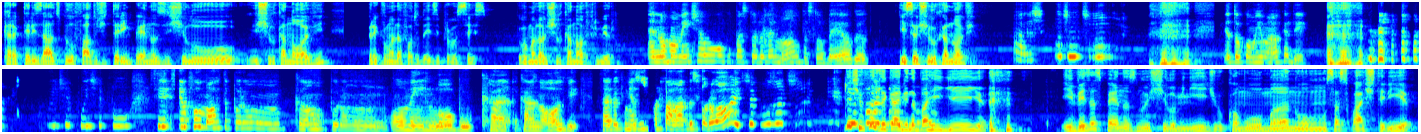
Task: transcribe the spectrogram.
caracterizados pelo fato de terem pernas estilo estilo K9. Peraí que eu vou mandar a foto deles aí pra vocês. Eu vou mandar o estilo K9 primeiro. É, normalmente é o, pastor alemão, o pastor belga. Esse é o estilo K9. Ai, gente. eu tô com a unha maior que a dele. tipo, tipo, se, se eu for morta por um cão, por um homem lobo K, K9, sabe que minhas últimas palavras foram, ai, tipo, Deixa eu fazer carinho na barriguinha. em vez das pernas no estilo hominídeo, como o humano ou um Sasquatch teria,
